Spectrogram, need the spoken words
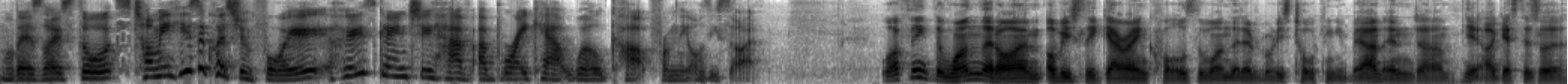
Well, there's those thoughts. Tommy, here's a question for you. Who's going to have a breakout World Cup from the Aussie side? Well, I think the one that I'm obviously Garang Kuol's the one that everybody's talking about, and um, yeah, I guess there's a,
